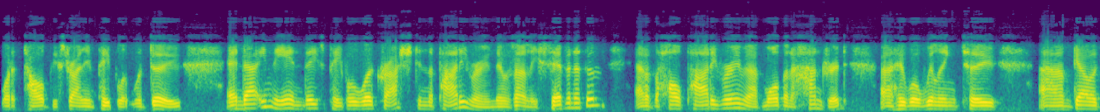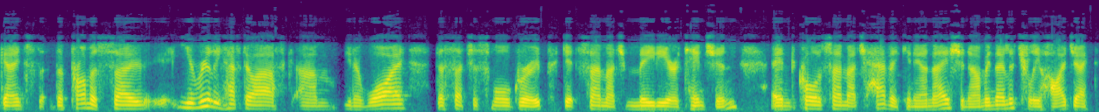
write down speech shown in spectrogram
what it told the Australian people it would do. And uh, in the end, these people were crushed in the party room. There was only seven of them out of the whole party room, uh, more than a hundred, uh, who were willing to um, go against the, the, promise. So you really have to ask, um, you know, why does such a small group get so much media attention and cause so much havoc in our nation? I mean, they literally hijacked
